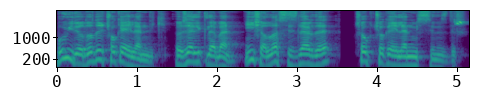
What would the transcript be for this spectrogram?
Bu videoda da çok eğlendik. Özellikle ben. İnşallah sizler de çok çok eğlenmişsinizdir.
